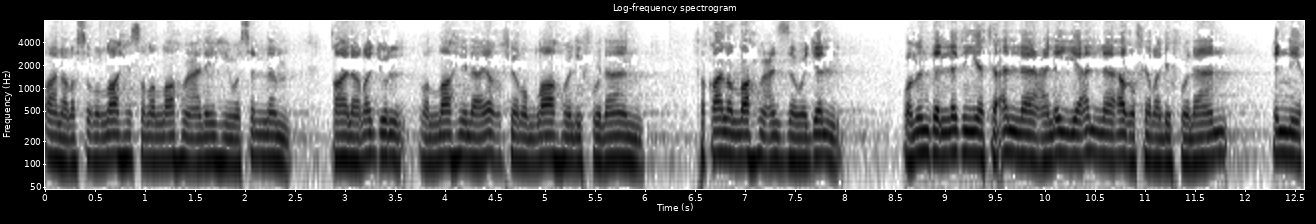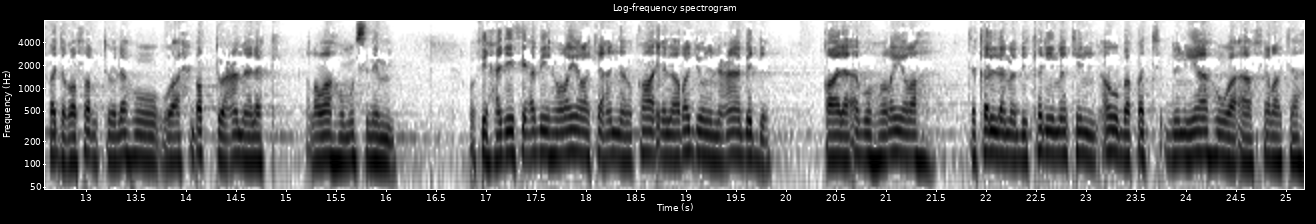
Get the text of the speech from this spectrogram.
قال رسول الله صلى الله عليه وسلم قال رجل والله لا يغفر الله لفلان. فقال الله عز وجل ومن ذا الذي يتألى علي ألا أغفر لفلان؟ إني قد غفرت له وأحبطت عملك. رواه مسلم. وفي حديث أبي هريرة أن القائل رجل عابد قال أبو هريرة تكلم بكلمة أوبقت دنياه وآخرته.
